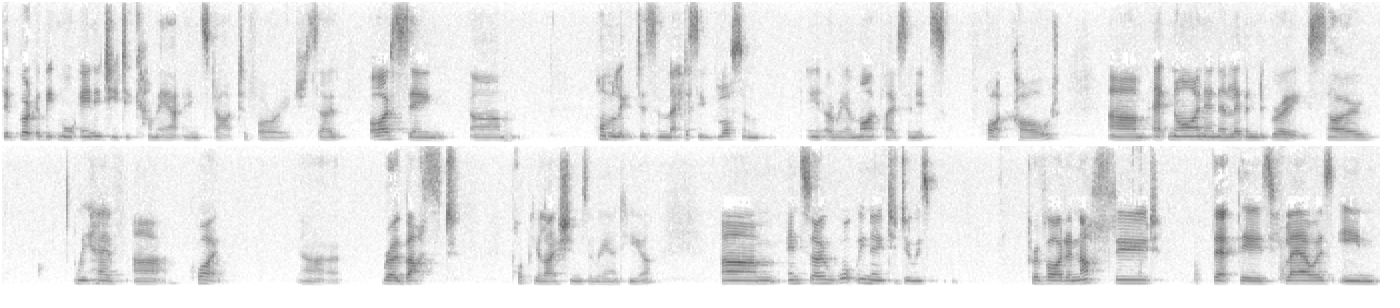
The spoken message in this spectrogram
they've got a bit more energy to come out and start to forage. So I've seen um, and blossom in, around my place, and it's quite cold um, at 9 and 11 degrees. So we have uh, quite uh, robust populations around here. Um, and so what we need to do is provide enough food that there's flowers in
